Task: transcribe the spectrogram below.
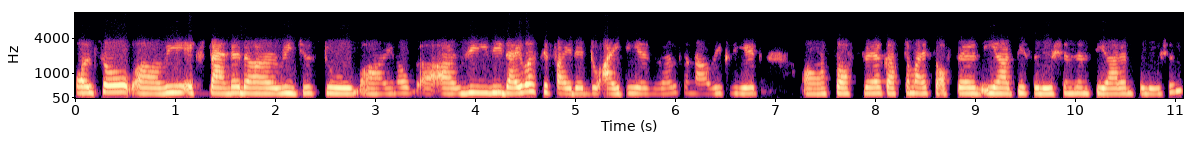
also uh, we expanded our reaches to uh, you know uh, we, we diversified into it as well so now we create uh, software, customized software, ERP solutions, and CRM solutions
